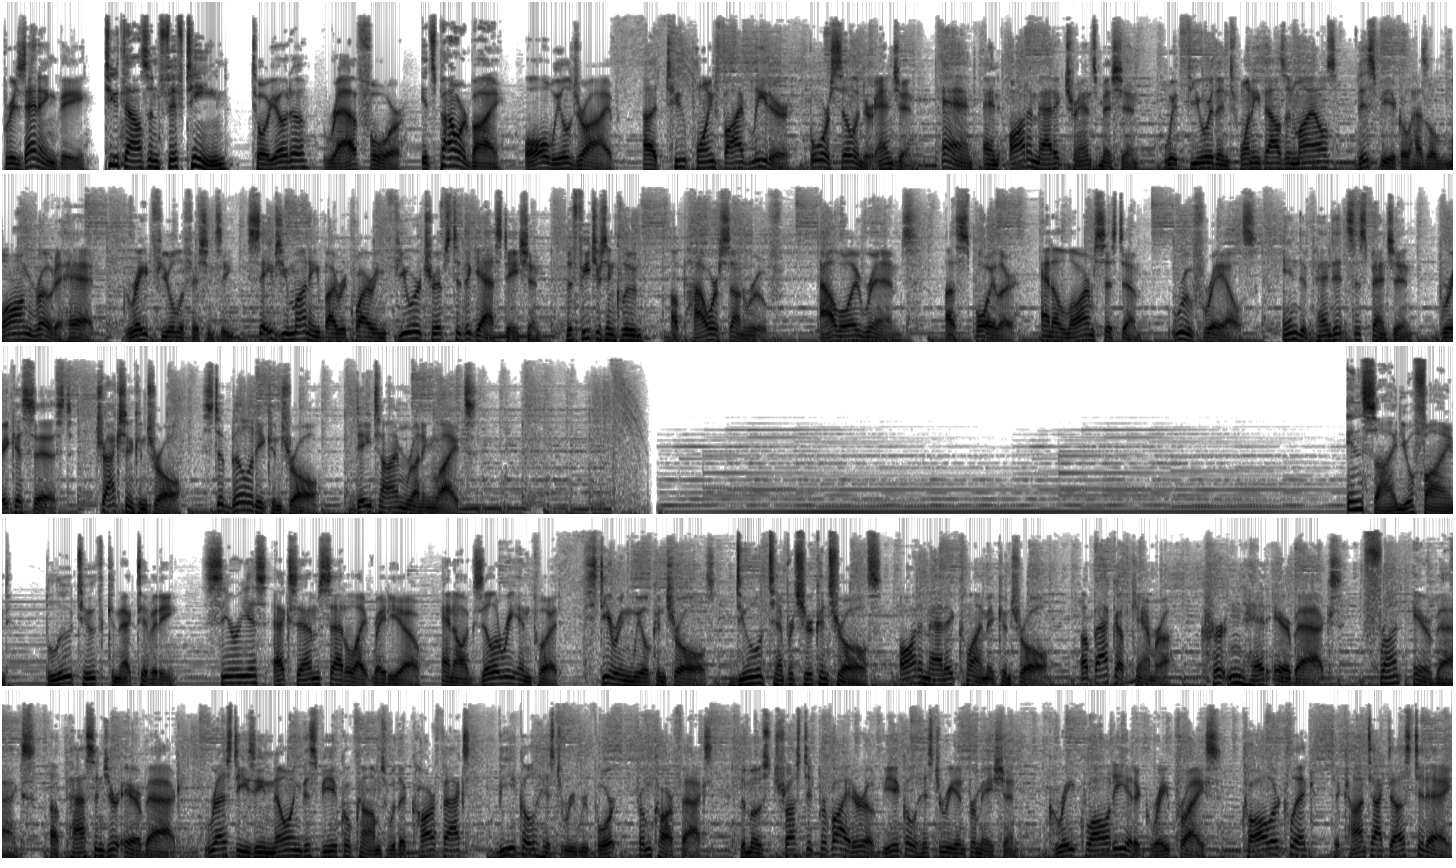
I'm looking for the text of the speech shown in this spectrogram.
Presenting the 2015 Toyota RAV4. It's powered by all-wheel drive, a 2.5 liter four-cylinder engine, and an automatic transmission. With fewer than 20,000 miles, this vehicle has a long road ahead. Great fuel efficiency saves you money by requiring fewer trips to the gas station. The features include a power sunroof, alloy rims, a spoiler, an alarm system, roof rails, independent suspension, brake assist, traction control, stability control, daytime running lights. Inside you'll find Bluetooth connectivity, Sirius XM satellite radio, and auxiliary input, steering wheel controls, dual temperature controls, automatic climate control, a backup camera, curtain head airbags, front airbags, a passenger airbag. Rest easy knowing this vehicle comes with a Carfax Vehicle History Report from Carfax, the most trusted provider of vehicle history information. Great quality at a great price. Call or click to contact us today.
